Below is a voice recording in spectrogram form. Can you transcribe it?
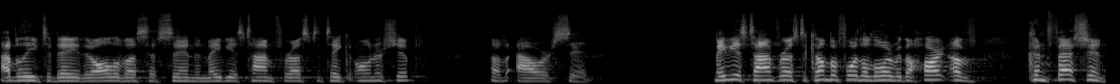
I believe today that all of us have sinned, and maybe it's time for us to take ownership of our sin. Maybe it's time for us to come before the Lord with a heart of confession,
